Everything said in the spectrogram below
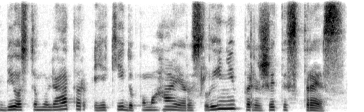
біостимулятор, який допомагає рослині пережити стрес.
